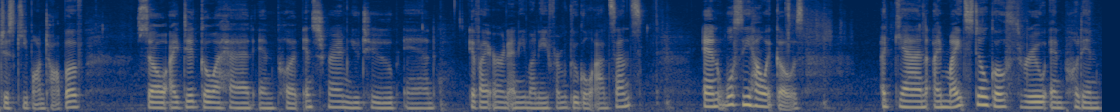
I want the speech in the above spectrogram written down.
just keep on top of. So I did go ahead and put Instagram, YouTube, and if I earn any money from Google AdSense. And we'll see how it goes. Again, I might still go through and put in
